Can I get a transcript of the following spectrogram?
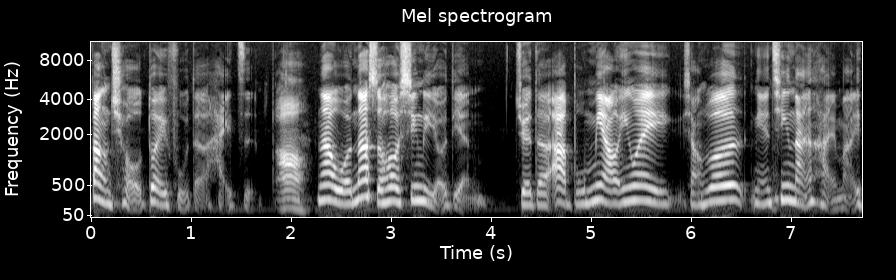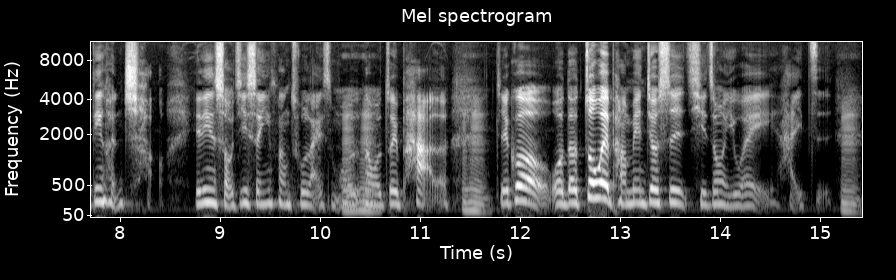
棒球队服的孩子啊，那我那时候心里有点。觉得啊不妙，因为想说年轻男孩嘛，一定很吵，一定手机声音放出来什么，那、嗯、我最怕了。嗯、结果我的座位旁边就是其中一位孩子。嗯、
